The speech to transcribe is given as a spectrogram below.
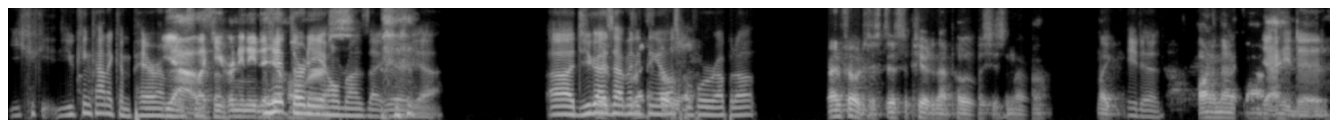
you can, you can kind of compare him Yeah, like you're gonna need to he hit hit 38 homers. home runs that year yeah uh do you guys have anything Renfroe, else before we wrap it up Renfroe just disappeared in that postseason though. Like he did automatic out. Yeah, he did.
